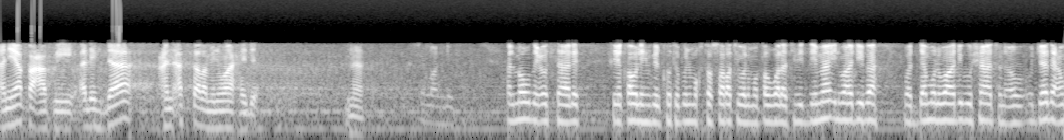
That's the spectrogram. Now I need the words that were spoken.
أن يقع في الإهداء عن أكثر من واحد. نعم. الموضع الثالث في قولهم في الكتب المختصرة والمطولة في الدماء الواجبة والدم الواجب شاة أو جدع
